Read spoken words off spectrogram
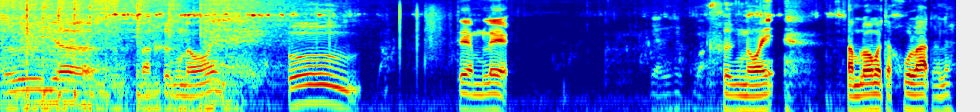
เอ้ยเยอะปลาเครื่องน้อยโอ้แต้มแรกเครื่องน้อยตามล้อมาจากโคราชนั่นแหละ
